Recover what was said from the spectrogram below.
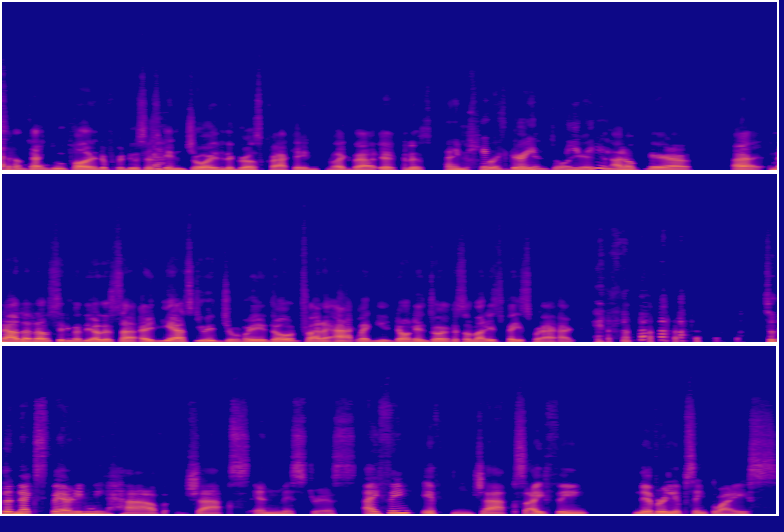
sometimes RuPaul and the producers enjoy the girls cracking like that. It is I'm It's they great enjoy TV. it. I don't care. Uh, now that I'm sitting on the other side, yes, you enjoy it. Don't try to act like you don't enjoy somebody's face crack. So the next pairing we have Jax and Mistress. I think if Jax, I think, never lip sync twice,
